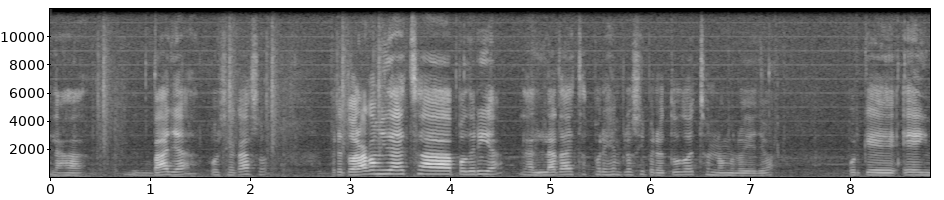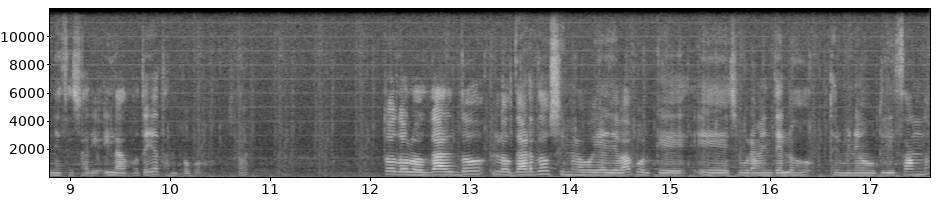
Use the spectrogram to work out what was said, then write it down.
las vallas, por si acaso. Pero toda la comida esta podría, las latas estas, por ejemplo, sí, pero todo esto no me lo voy a llevar. Porque es innecesario. Y las botellas tampoco, ¿sabes? Todos los dardos, los dardos sí me los voy a llevar porque eh, seguramente los termine utilizando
